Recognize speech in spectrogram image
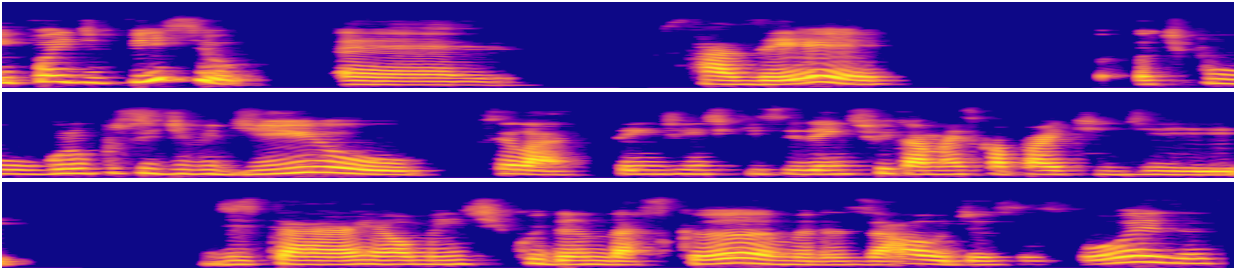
e foi difícil é, fazer? Tipo, o grupo se dividiu, sei lá, tem gente que se identifica mais com a parte de, de estar realmente cuidando das câmeras, áudio, essas coisas.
